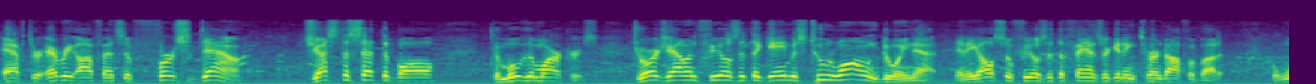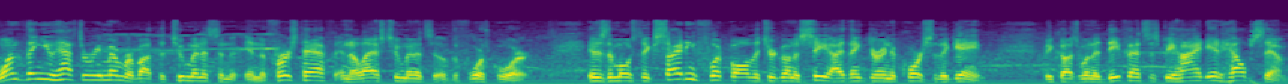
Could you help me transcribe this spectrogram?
after every offensive first down, just to set the ball, to move the markers. George Allen feels that the game is too long doing that, and he also feels that the fans are getting turned off about it. But one thing you have to remember about the two minutes in the, in the first half and the last two minutes of the fourth quarter is the most exciting football that you're going to see, I think, during the course of the game. Because when the defense is behind, it helps them.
